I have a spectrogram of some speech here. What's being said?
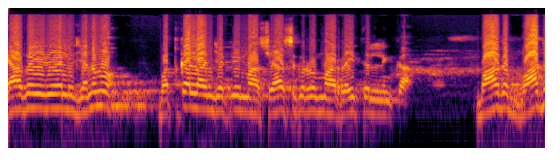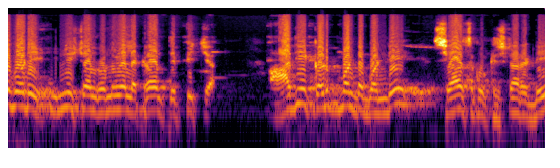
యాభై వేల జనము బతకాలని చెప్పి మా శాసకులు మా రైతులను ఇంకా బాగా బాధపడి ఇన్నిష్టాలు రెండు వేల ఎకరాలు తెప్పించా. అది కడుపు మంట బండి శాసకు కృష్ణారెడ్డి.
